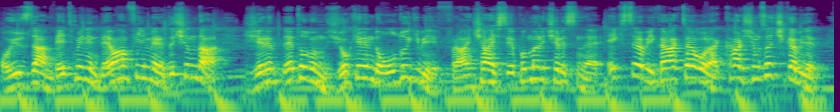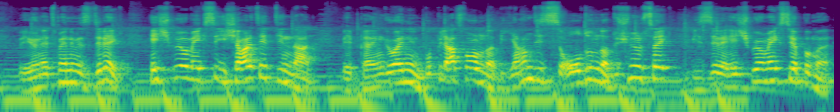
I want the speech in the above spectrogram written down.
O yüzden Batman'in devam filmleri dışında Jared Leto'nun Joker'in de olduğu gibi franchise yapımlar içerisinde ekstra bir karakter olarak karşımıza çıkabilir. Ve yönetmenimiz direkt HBO Max'i işaret ettiğinden ve Penguin'in bu platformda bir yan dizisi olduğunu da düşünürsek bizlere HBO Max yapımı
